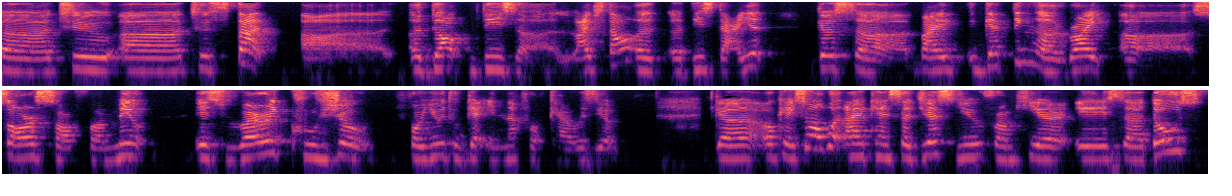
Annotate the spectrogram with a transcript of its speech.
uh, to uh, to start uh, adopt this uh, lifestyle, uh, uh, this diet, because uh, by getting a right uh, source of uh, milk is very crucial for you to get enough of calcium. Okay, so what I can suggest you from here is those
